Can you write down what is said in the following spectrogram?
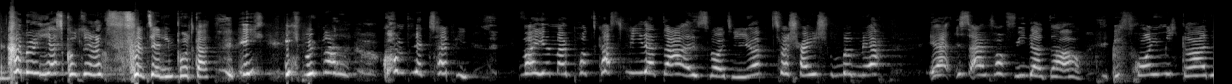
Hallo, hier ist kurz den Podcast. Ich, ich bin gerade komplett happy, weil mein Podcast wieder da ist, Leute. Ihr habt es wahrscheinlich schon bemerkt. Er ist einfach wieder da. Ich freue mich gerade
